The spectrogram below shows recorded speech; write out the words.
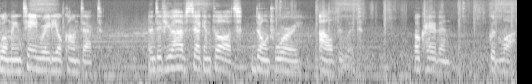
We'll maintain radio contact. And if you have second thoughts, don't worry. I'll do it. Okay then. Good luck.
